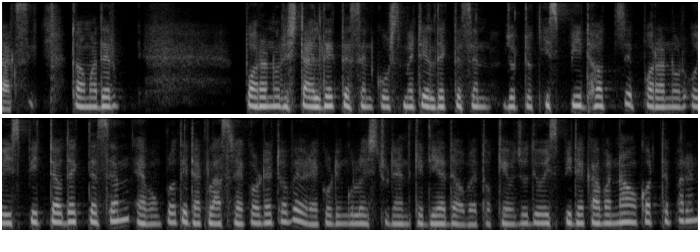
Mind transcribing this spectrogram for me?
রাখছি। তো আমাদের পড়ানোর স্টাইল দেখতেছেন, কোর্স মেটেরিয়াল দেখতেছেন, যতটুক স্পিড হচ্ছে পড়ানোর ওই স্পিডটাও দেখতেছেন এবং প্রতিটা ক্লাস রেকর্ডেড হবে রেকর্ডিংগুলো স্টুডেন্টকে দিয়ে দেওয়া হবে। তো কেউ যদি ওই স্পিডে কাভার নাও করতে পারেন,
